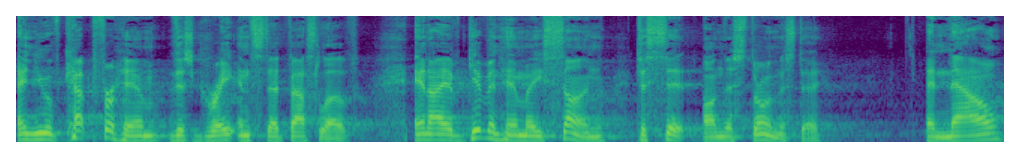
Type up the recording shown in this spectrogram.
And you have kept for him this great and steadfast love. And I have given him a son to sit on this throne this day. And now,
